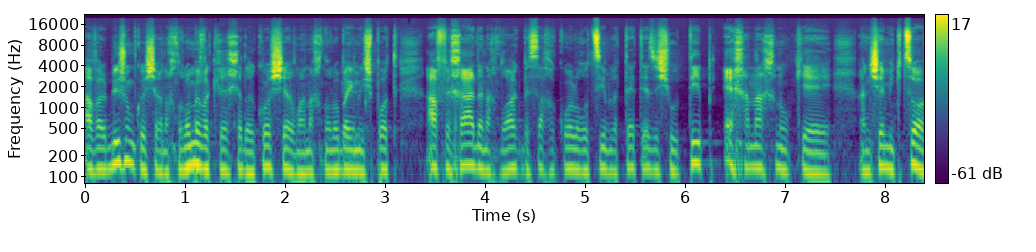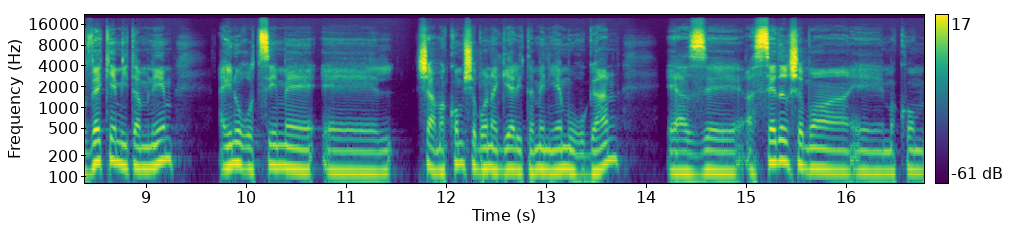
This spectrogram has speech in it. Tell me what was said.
אבל בלי שום קשר, אנחנו לא מבקרי חדר כושר ואנחנו לא באים לשפוט אף אחד, אנחנו רק בסך הכל רוצים לתת איזשהו טיפ איך אנחנו כאנשי מקצוע וכמתאמנים, היינו רוצים אה, אה, שהמקום שבו נגיע להתאמן יהיה מאורגן. אה, אז הסדר שבו המקום,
